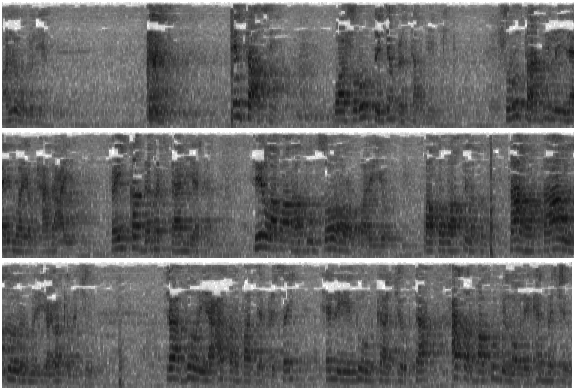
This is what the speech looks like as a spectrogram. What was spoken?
waa loo ogol yahay. Intaasi waa shuruudii jamcu taqdiimki shuruudda haddii la ilaalin waayo maxaa dhacaya? Fain qadama thaaniyata tii labaad hadduu soo hormariyo baa fabailatun taa hor taa la soo hormariyo waxba kama jiro. Duhur iyo casar baad jamcisay xilligii duhurkaad joogtaa casar baad ku bilowday kan ma jiro.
